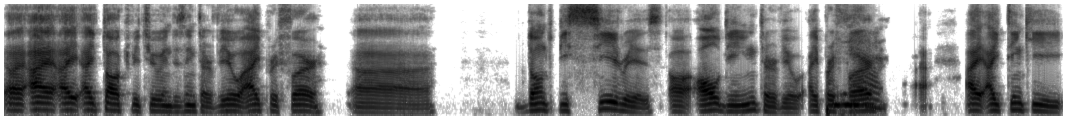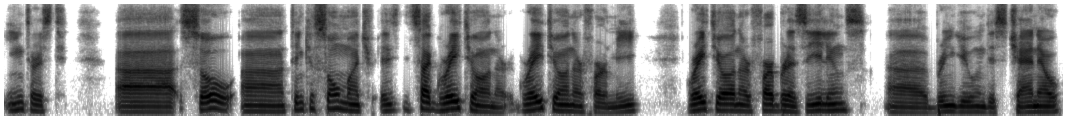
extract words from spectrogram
Uh, I, I, I talk with you in this interview. I prefer uh, don't be serious all, all the interview. I prefer. Yeah. I I think he interest. Uh, so uh, thank you so much. It's, it's, a great honor, great honor for me, great honor for Brazilians. Uh, bring you in this channel.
